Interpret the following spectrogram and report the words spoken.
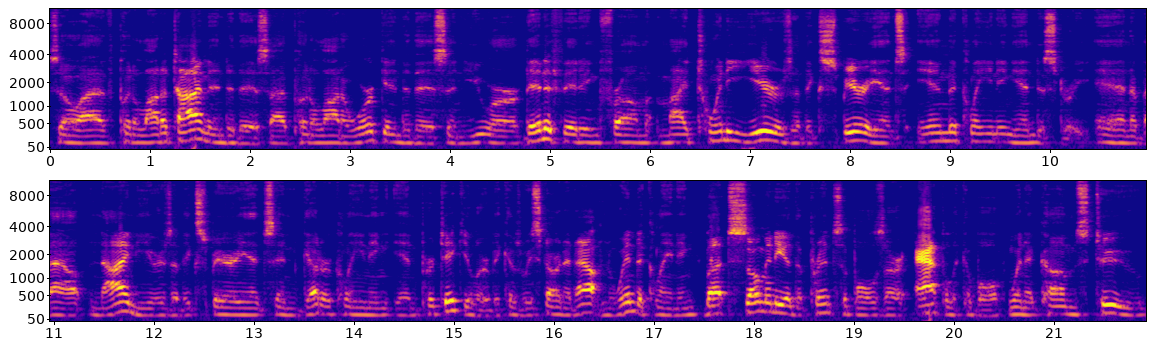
So I've put a lot of time into this. I've put a lot of work into this, and you are benefiting from my 20 years of experience in the cleaning industry and about nine years of experience in gutter cleaning in particular because we started out in window cleaning, but so many of the principles are applicable when it comes to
